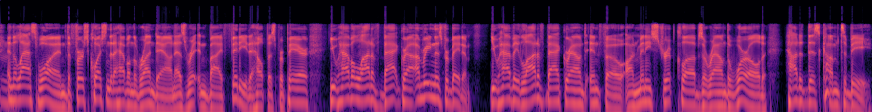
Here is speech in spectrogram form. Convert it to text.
And the last one, the first question that I have on the rundown, as written by Fitty to help us prepare. You have a lot of background. I'm reading this verbatim. You have a lot of background info on many strip clubs around the world. How did this come to be?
